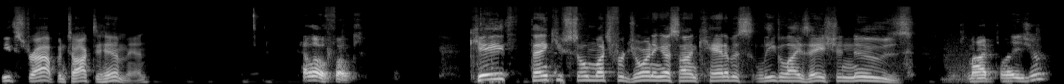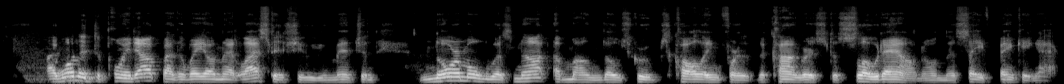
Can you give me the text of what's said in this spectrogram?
Keith Stroup and talk to him, man. Hello, folks. Keith, thank you so much for joining us on Cannabis Legalization News. My pleasure. I wanted to point out, by the way, on that last issue you mentioned, NORML was not among those groups calling for the Congress to slow down on the Safe Banking Act.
